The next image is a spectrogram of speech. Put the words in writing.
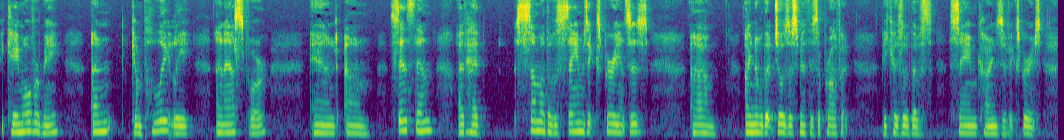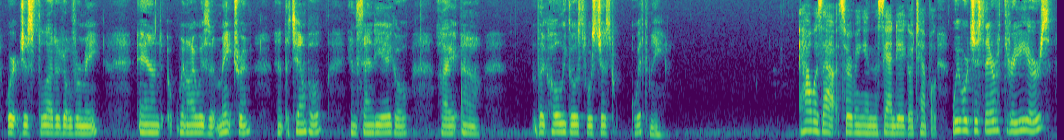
It came over me, un- completely unasked for. And um, since then, I've had some of those same experiences. Um, I know that Joseph Smith is a prophet because of those same kinds of experience where it just flooded over me. And when I was a matron at the temple in San Diego, I uh, the Holy Ghost was just with me. How was that serving in the San Diego temple? We were just there three years,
